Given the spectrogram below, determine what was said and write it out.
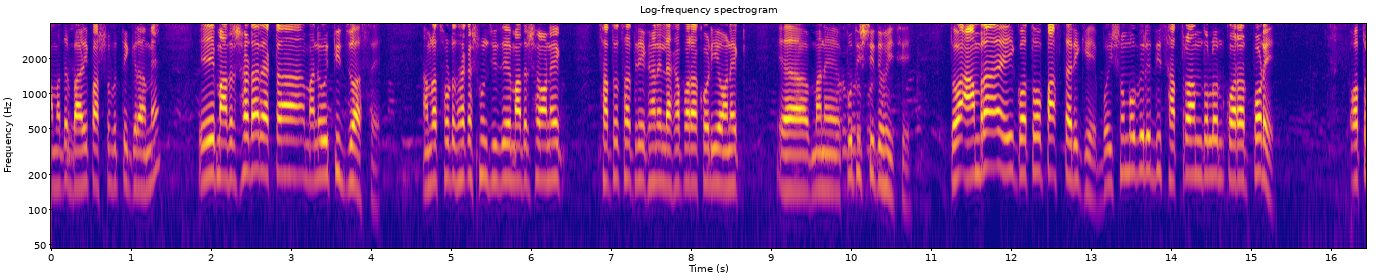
আমাদের বাড়ি পার্শ্ববর্তী গ্রামে। এই মাদ্রাসাটার একটা মানে ঐতিহ্য আছে। আমরা ছোট থাকা শুনছি যে মাদ্রাসা অনেক ছাত্রছাত্রী এখানে লেখাপড়া করিয়ে অনেক মানে প্রতিষ্ঠিত হয়েছে। তো আমরা এই গত পাঁচ তারিখে বৈষম্য বিরোধী ছাত্র আন্দোলন করার পরে অত্র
